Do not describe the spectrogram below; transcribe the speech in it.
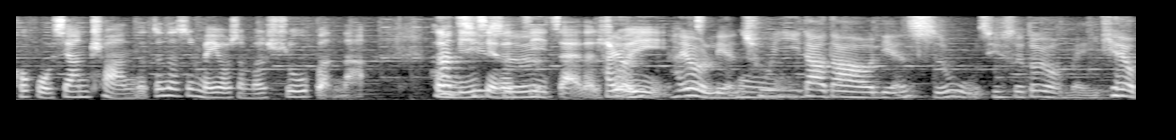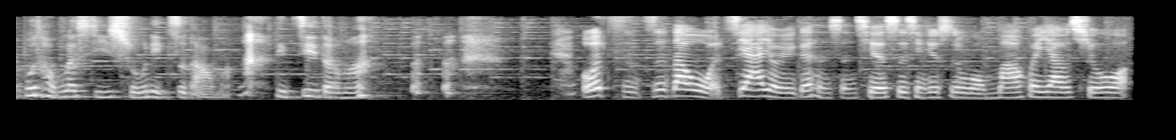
口口相传的，真的是没有什么书本啊。很明显的记载的，还有还有，年初一到到年十五，其实都有每一天有不同的习俗，你知道吗？你记得吗？我只知道我家有一个很神奇的事情，就是我妈会要求我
